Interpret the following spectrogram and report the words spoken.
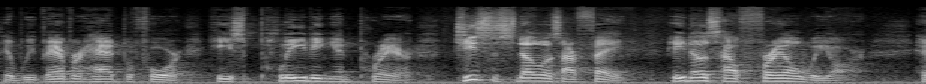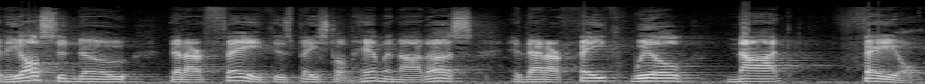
than we've ever had before. He's pleading in prayer. Jesus knows our faith. He knows how frail we are. And he also know that our faith is based on him and not us, and that our faith will not fail.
